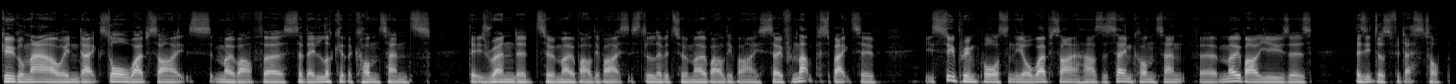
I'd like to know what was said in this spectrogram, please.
Google now indexed all websites mobile first. So they look at the content that is rendered to a mobile device, it's delivered to a mobile device. So from that perspective, it's super important that your website has the same content for mobile users as it does for desktop.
